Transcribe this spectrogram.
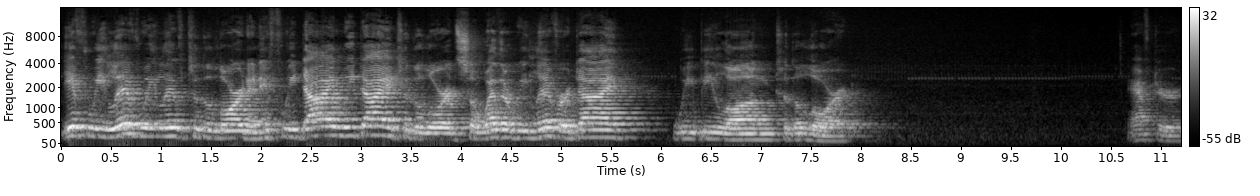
if we live, we live to the Lord, and if we die, we die to the Lord. So whether we live or die, we belong to the Lord after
